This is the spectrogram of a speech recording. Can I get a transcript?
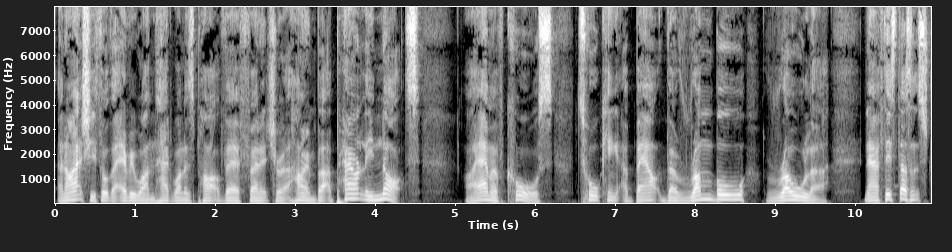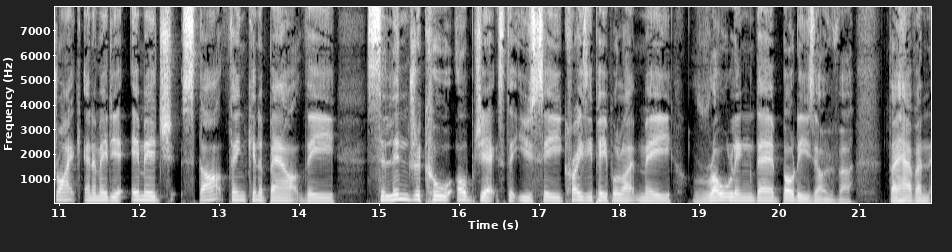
and I actually thought that everyone had one as part of their furniture at home, but apparently not. I am, of course, talking about the Rumble Roller. Now, if this doesn't strike an immediate image, start thinking about the cylindrical objects that you see crazy people like me rolling their bodies over. They have an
